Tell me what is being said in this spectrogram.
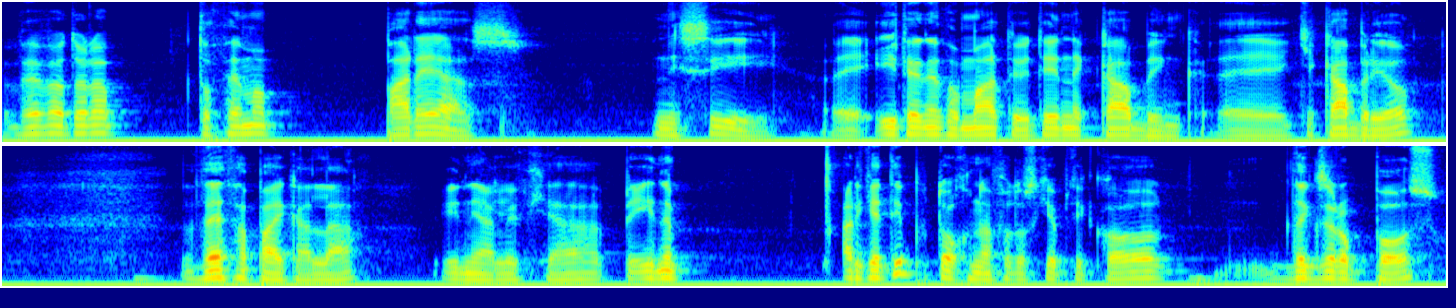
Βέβαια τώρα το θέμα παρέας, νησί, ε, είτε είναι δωμάτιο είτε είναι κάμπινγκ ε, και κάμπριο δεν θα πάει καλά, είναι η αλήθεια. Είναι αρκετοί που το έχουν αυτό το σκεπτικό, δεν ξέρω πώς.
